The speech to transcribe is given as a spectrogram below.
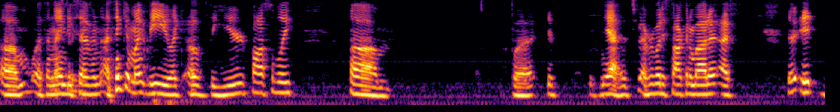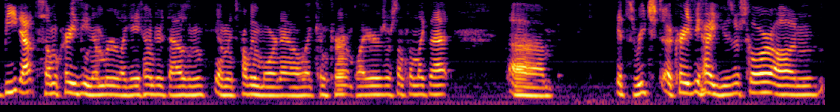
Um, with a That's 97, I think it might be like of the year possibly. Um, but it yeah, it's everybody's talking about it. I it beat out some crazy number like eight hundred thousand. I mean, it's probably more now, like concurrent players or something like that. Um, it's reached a crazy high user score on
